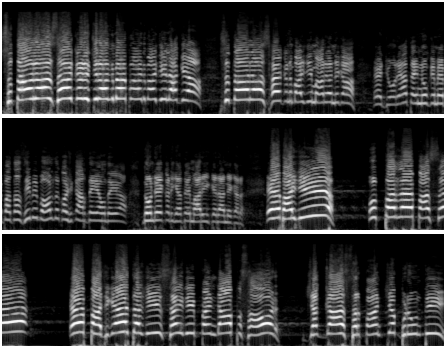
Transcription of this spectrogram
17 ਸੈਕਿੰਡ 94 ਪੁਆਇੰਟ ਬਾਜੀ ਲੱਗ ਗਿਆ। 17 ਸੈਕਿੰਡ ਬਾਜੀ ਮਾਰਿਓ ਨਿਕਾ ਇਹ ਜੋਰਿਆ, ਤੈਨੂੰ ਕਿਵੇਂ ਪਤਾ ਸੀ ਵੀ ਬਹੁਤ ਕੁਝ ਕਰਦੇ ਆਉਂਦੇ ਆ? ਦੋਨੇ ਘੜੀਆਂ ਤੇ ਮਾਰੀ ਕਿਹੜਾ ਨਿਕਰ ਇਹ ਬਾਈ ਜੀ ਉੱਪਰਲੇ ਪਾਸੇ। ਇਹ ਭੱਜ ਗਿਆ ਦਲਜੀਤ ਸਿੰਘ ਜੀ, ਪਿੰਡਾ ਪਸੌੜ। ਜੱਗਾ ਸਰਪੰਚ ਬੜੂੰਦੀ।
